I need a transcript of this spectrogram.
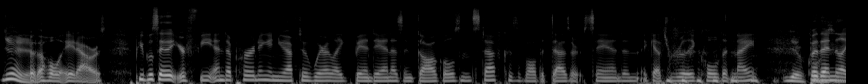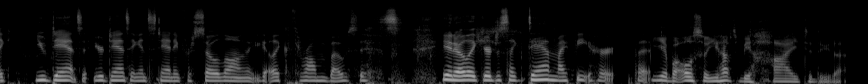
yeah, yeah. for the whole eight hours. People say that your feet end up hurting and you have to wear like bandanas and goggles and stuff because of all the desert sand and it gets really cold at night. yeah, of But then like you dance, you're dancing and standing for so long that you get like thrombosis. you know, like you're just like, damn, my feet hurt. But Yeah, but also you have to be high to do that.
